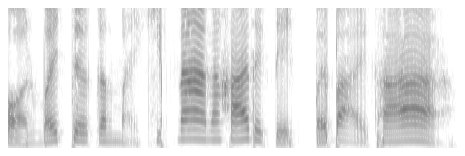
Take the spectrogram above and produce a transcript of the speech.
ก่อนไว้เจอกันใหม่คลิปหน้านะคะ เด็กๆ บ๊ายบายค่ะ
